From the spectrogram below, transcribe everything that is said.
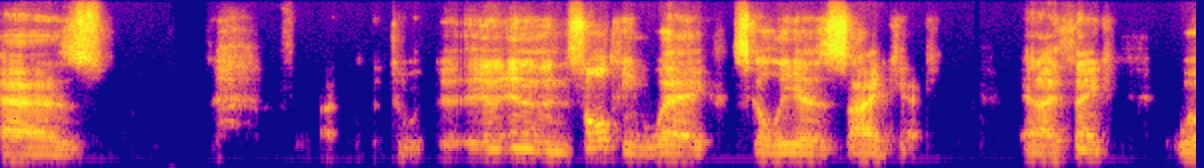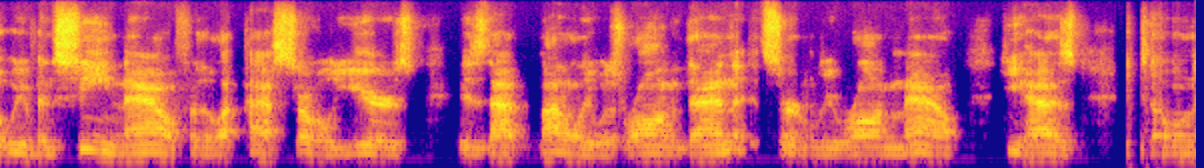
as in, in, an insulting way, Scalia's sidekick. And I think what we've been seeing now for the past several years is that not only was wrong then, it's certainly wrong now. He has his own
